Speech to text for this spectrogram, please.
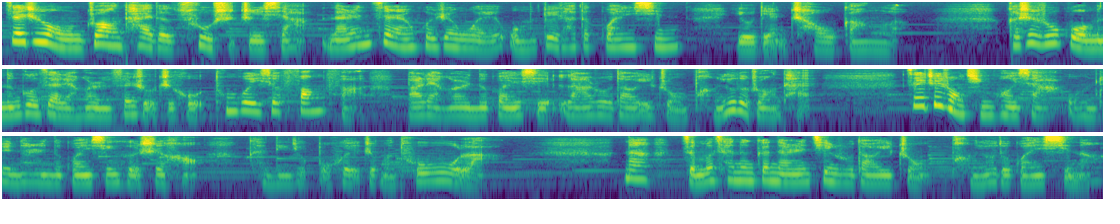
在这种状态的促使之下，男人自然会认为我们对他的关心有点超纲了。可是，如果我们能够在两个人分手之后，通过一些方法把两个人的关系拉入到一种朋友的状态，在这种情况下，我们对男人的关心和示好肯定就不会这么突兀啦。那怎么才能跟男人进入到一种朋友的关系呢？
